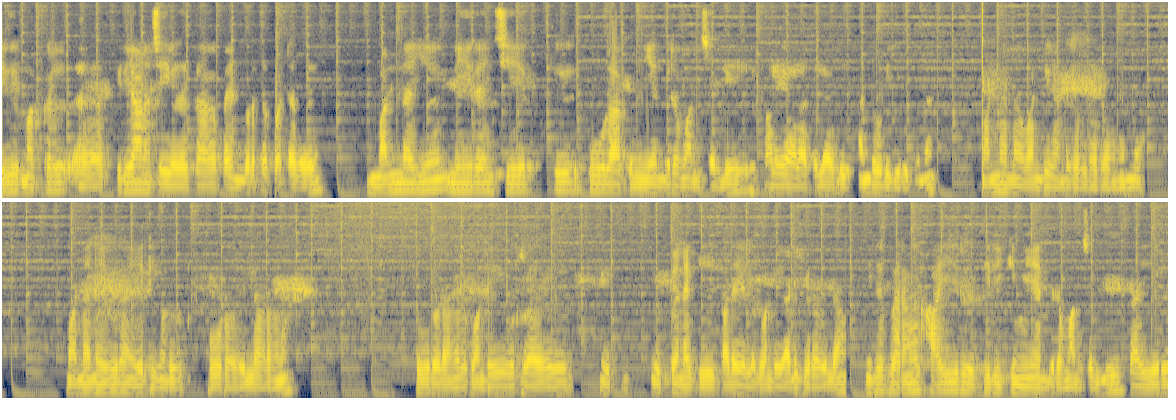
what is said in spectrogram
இது மக்கள் பிரயாணம் செய்வதற்காக பயன்படுத்தப்பட்டது. மண்ணையும் நீரையும் சேர்த்து கூழாக்கும் இயந்திரம்னு சொல்லி பழைய காலத்தில் அப்படி கண்டுபிடிக்கிறதுன்னு மண்ணெண்ணெய் வண்டி கண்டு சொல்கிறாங்க மண்ணெண்ணெய் இதெல்லாம் ஏற்றி கொண்டு போகிறோம் எல்லாரும். ஊரடங்கில் கொண்டு போய் விற்பனைக்கு கடையில் கொண்டு அடிக்கிறதெல்லாம். இது பாருங்க கயிறு திரிக்கும் இயந்திரமானு சொல்லி கயிறு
